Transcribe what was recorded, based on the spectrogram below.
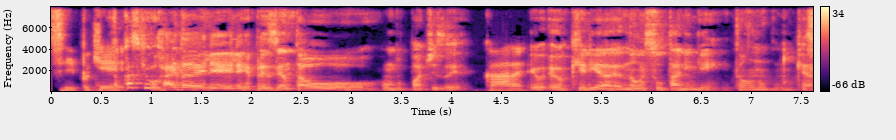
Sim, porque. É por causa que o Raida, ele, ele representa o. Como pode dizer? Cara. Eu, eu queria não insultar ninguém, então eu não, não quero.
